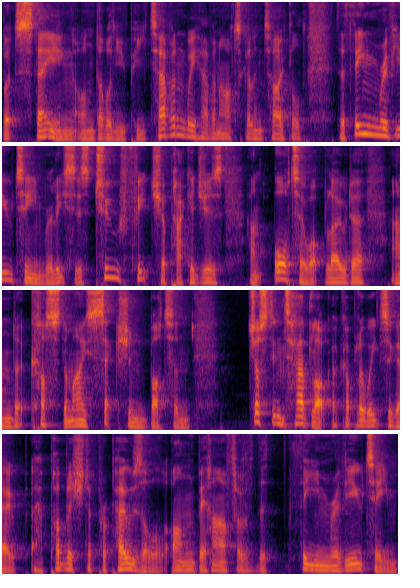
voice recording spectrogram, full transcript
but staying on WP Tavern, we have an article entitled The Theme Review Team Releases Two Feature Packages, an Auto Uploader, and a Customize Section button. Justin Tadlock, a couple of weeks ago, uh, published a proposal on behalf of the theme review team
